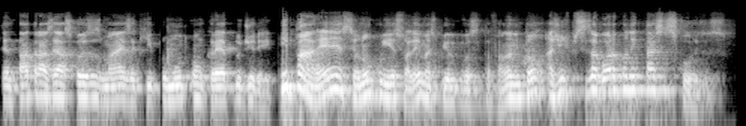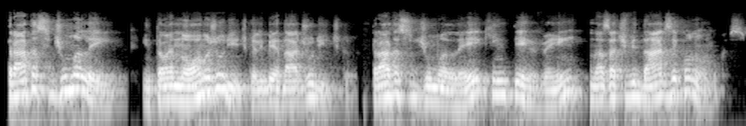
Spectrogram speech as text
tentar trazer as coisas mais aqui para o mundo concreto do direito. Me parece, eu não conheço a lei, mas pelo que você está falando, então a gente precisa agora conectar essas coisas. Trata-se de uma lei. Então, é norma jurídica, é liberdade jurídica. Trata-se de uma lei que intervém nas atividades econômicas.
